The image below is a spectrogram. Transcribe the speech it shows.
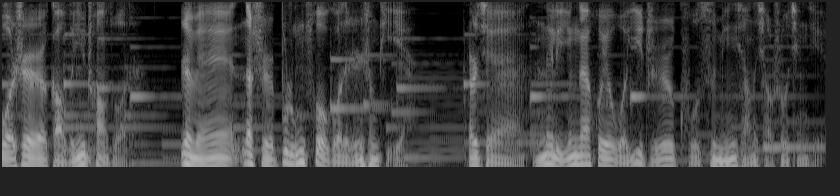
我是搞文艺创作的，认为那是不容错过的人生体验，而且那里应该会有我一直苦思冥想的小说情节。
